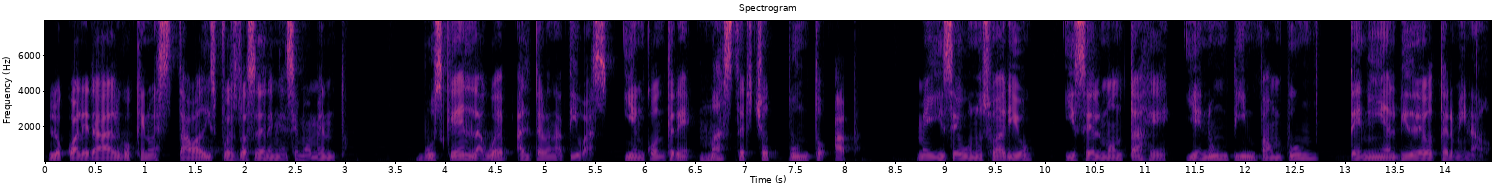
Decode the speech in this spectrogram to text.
lo cual era algo que no estaba dispuesto a hacer en ese momento. Busqué en la web alternativas y encontré mastershot.app. Me hice un usuario, hice el montaje y en un pim pam pum tenía el video terminado.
